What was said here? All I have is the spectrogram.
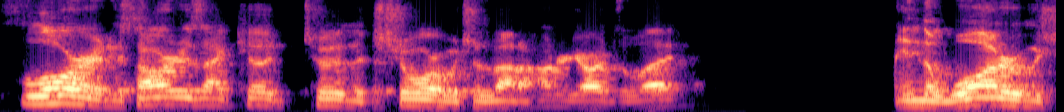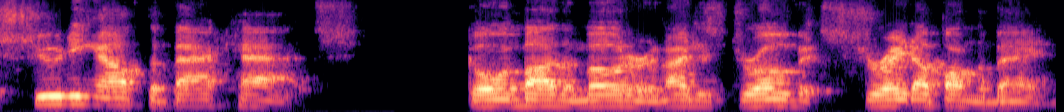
floor it as hard as I could to the shore, which was about 100 yards away. And the water was shooting out the back hatch going by the motor and I just drove it straight up on the bank,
